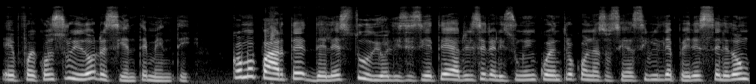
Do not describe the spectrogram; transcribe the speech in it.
eh, fue construido recientemente. Como parte del estudio, el 17 de abril se realizó un encuentro con la sociedad civil de Pérez Celedón,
